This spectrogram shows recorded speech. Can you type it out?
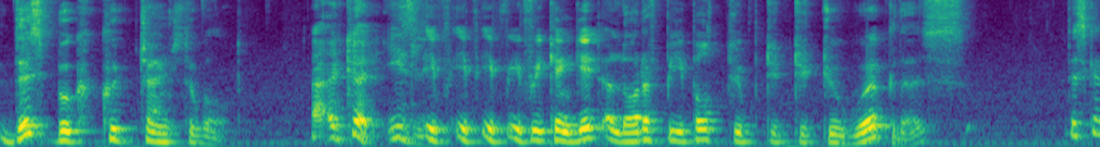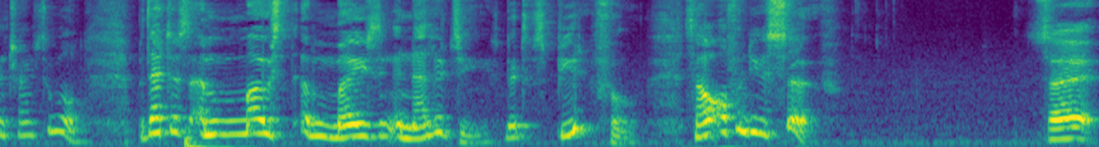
this book could change the world. No, it could easily. If, if, if, if we can get a lot of people to, to, to, to work this, this can change the world. But that is a most amazing analogy. That is beautiful. So, how often do you serve? So,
